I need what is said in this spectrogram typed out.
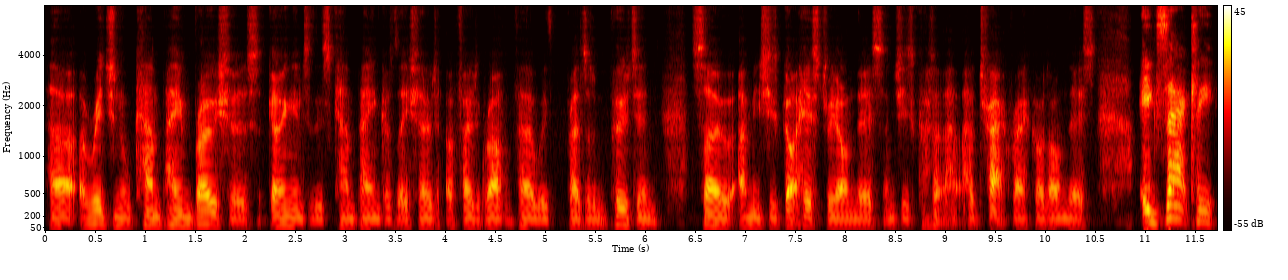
her original campaign brochures going into this campaign because they showed a photograph of her with President Putin. So, I mean, she's got history on this and she's got a, her track record on this. Exactly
